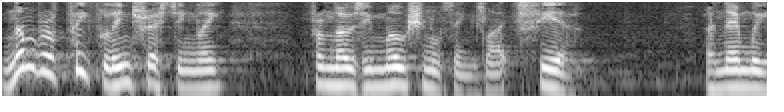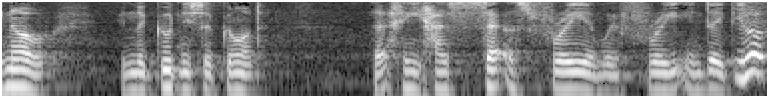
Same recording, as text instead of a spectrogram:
Number of people, interestingly, from those emotional things like fear. And then we know in the goodness of God that He has set us free and we're free indeed. You know,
